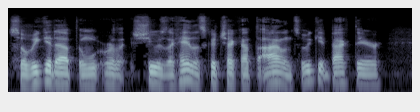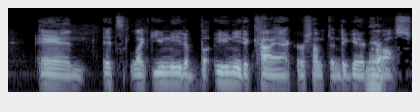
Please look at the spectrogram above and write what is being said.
so we get up and we're like, she was like, "Hey, let's go check out the island." So we get back there, and it's like you need a you need a kayak or something to get Yeah. across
